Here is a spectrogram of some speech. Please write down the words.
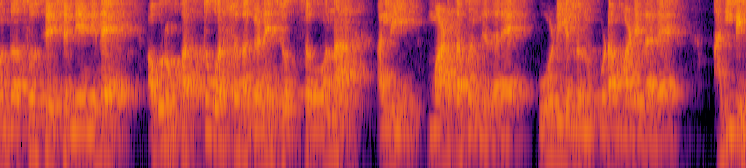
ಒಂದು ಅಸೋಸಿಯೇಷನ್ ಏನಿದೆ, ಅವರು ಹತ್ತು ವರ್ಷದ ಗಣೇಶೋತ್ಸವವನ್ನು ಅಲ್ಲಿ ಮಾಡ್ತಾ ಬಂದಿದ್ದಾರೆ, ಕೋಡಿಯಲ್ಲೂ ಕೂಡ ಮಾಡಿದ್ದಾರೆ. ಅಲ್ಲಿ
